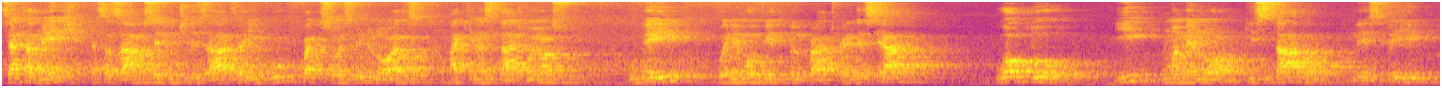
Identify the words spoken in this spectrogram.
Certamente essas armas seriam utilizadas aí por facções criminosas aqui na cidade de Manhuaçu. O veículo foi removido pelo prato credenciado. O autor e uma menor que estavam nesse veículo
